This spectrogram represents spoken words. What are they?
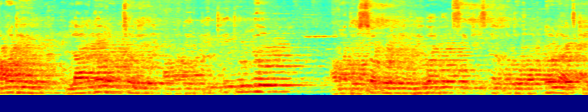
আমাদের লালগড় অঞ্চলে আমাদের পিতৃতুল্য আমাদের সকলের অভিভাবক শ্রীকৃষ্ণপদ মণ্ডল আজকে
